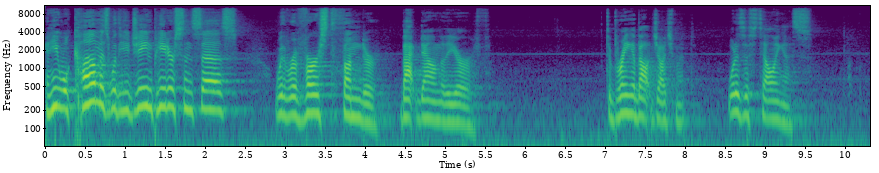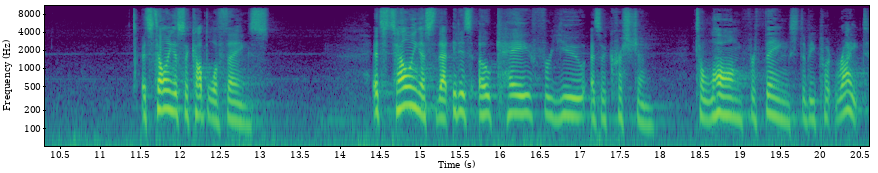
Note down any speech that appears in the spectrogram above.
And He will come, as with Eugene Peterson says, with reversed thunder back down to the earth to bring about judgment. What is this telling us? It's telling us a couple of things. It's telling us that it is okay for you as a Christian to long for things to be put right.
